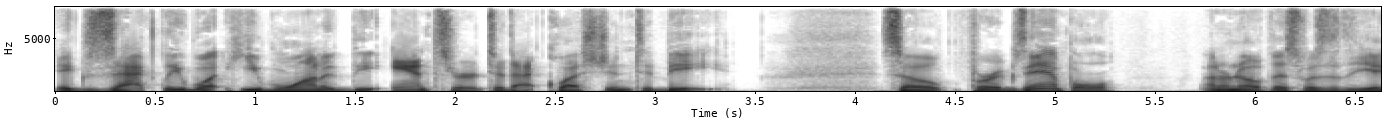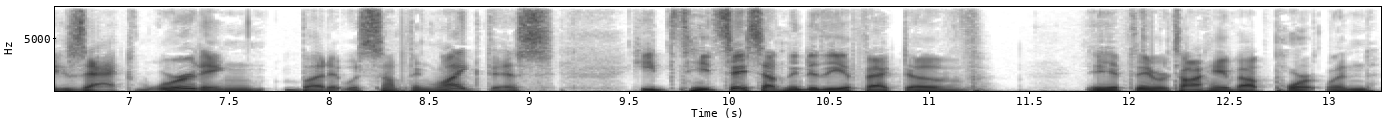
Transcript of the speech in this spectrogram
exactly what he wanted the answer to that question to be. So, for example, I don't know if this was the exact wording, but it was something like this. He'd, he'd say something to the effect of, if they were talking about Portland.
